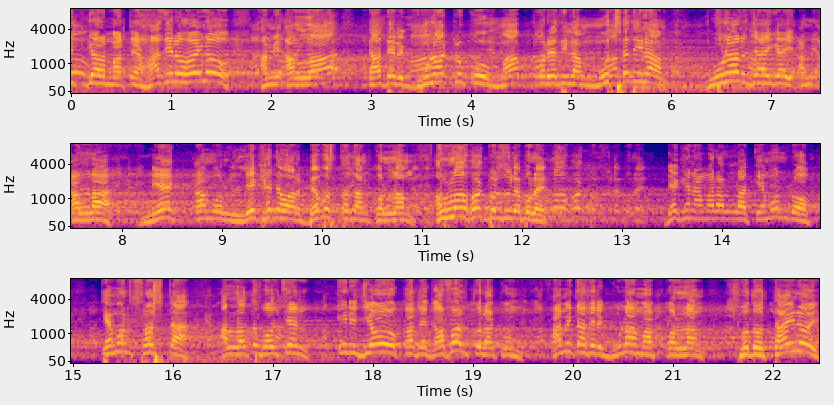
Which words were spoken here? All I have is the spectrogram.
ঈদগার মাঠে হাজির হইল, আমি আল্লাহ তাদের গুণাটুকু মাফ করে দিলাম, মুছে দিলাম। গুনার জায়গায় আমি আল্লাহ নেক আমল লিখে দেওয়ার ব্যবস্থা দান করলাম। আল্লাহ আকবর জুলে বলেন। দেখেন আমার আল্লাহ কেমন রব, কেমন স্রষ্টা। আল্লাহ তো বলছেন এর যেও কাদে গাফার তোলাকুম আমি তাদের গুণা মাফ করলাম। শুধু তাই নয়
